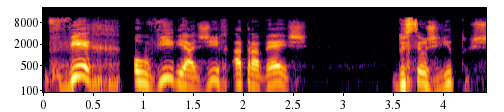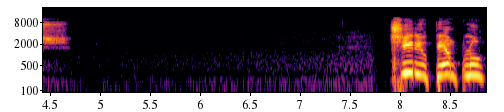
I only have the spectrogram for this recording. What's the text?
ver, ouvir e agir através dos seus ritos. Tire o templo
